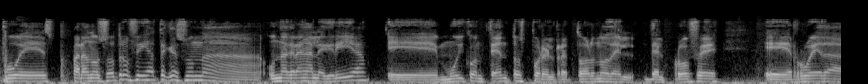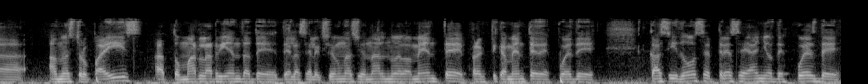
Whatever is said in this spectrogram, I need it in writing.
Pues para nosotros, fíjate que es una, una gran alegría, muy contentos por el retorno del, del profe eh, rueda a nuestro país a tomar la rienda de, la selección nacional nuevamente, prácticamente después de casi 12, 13 años después de,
